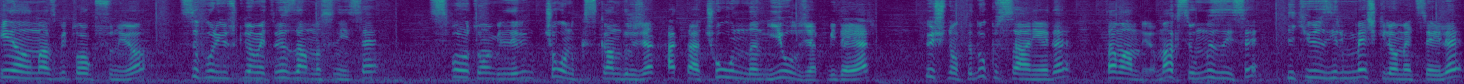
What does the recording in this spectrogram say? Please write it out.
inanılmaz bir tork sunuyor. 0-100 km hızlanmasını ise spor otomobillerin çoğunu kıskandıracak hatta çoğundan iyi olacak bir değer 3.9 saniyede tamamlıyor. Maksimum hızı ise 225 km ile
